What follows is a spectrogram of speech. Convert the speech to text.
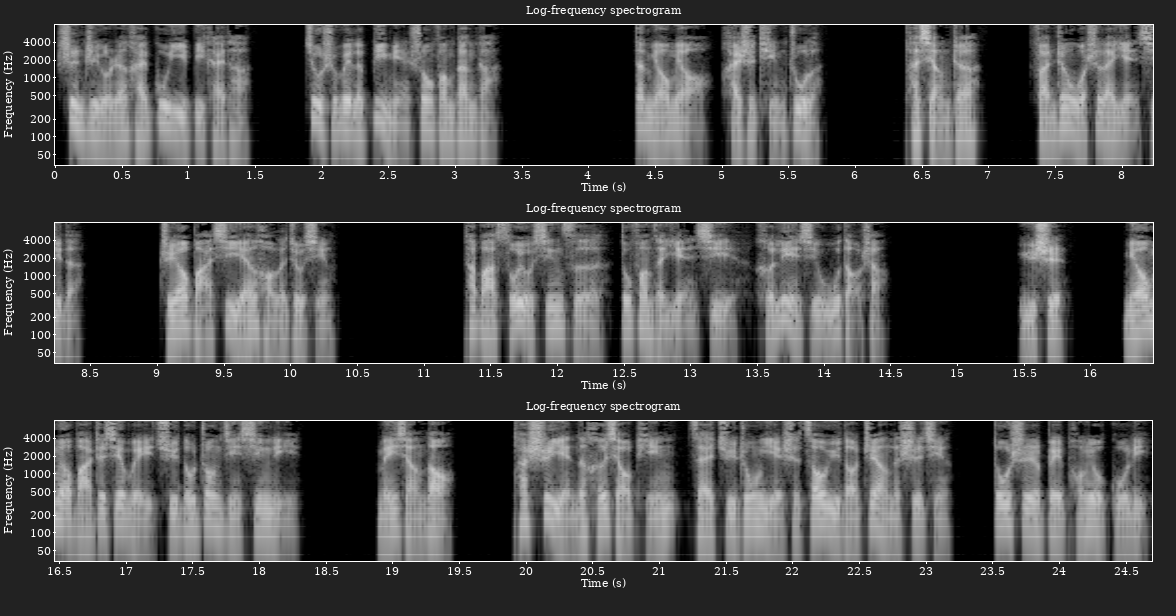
甚至有人还故意避开他，就是为了避免双方尴尬。但苗苗还是挺住了，他想着，反正我是来演戏的，只要把戏演好了就行。他把所有心思都放在演戏和练习舞蹈上，于是苗苗把这些委屈都装进心里。没想到，他饰演的何小平在剧中也是遭遇到这样的事情，都是被朋友孤立。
